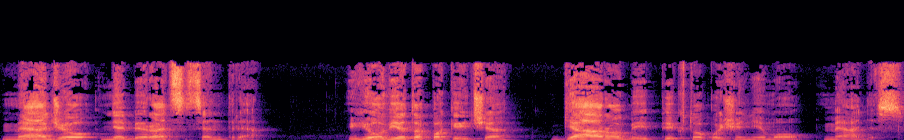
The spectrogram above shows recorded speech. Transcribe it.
medžio nebėra centre. Jo vietą pakeičia gero bei pikto pažinimo medis.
